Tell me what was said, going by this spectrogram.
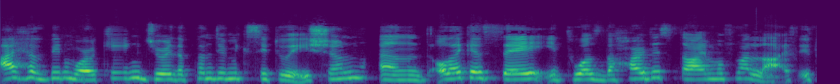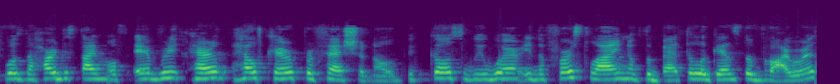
I have been working during the pandemic situation, and all I can say, it was the hardest time of my life. It was the hardest time of every healthcare professional because we were in the first line of the battle against the virus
